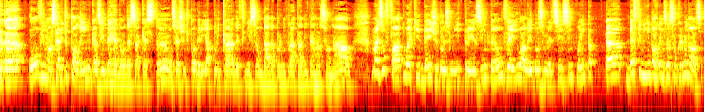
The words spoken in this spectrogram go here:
Uh, houve uma série de polêmicas em derredor dessa questão, se a gente poderia aplicar a definição dada por um tratado internacional, mas o fato é que desde 2013, então, veio a Lei 12.850 uh, definindo a organização criminosa.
